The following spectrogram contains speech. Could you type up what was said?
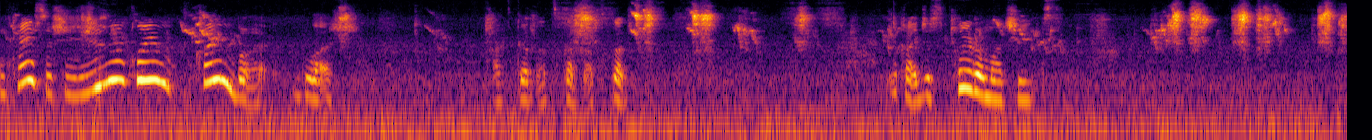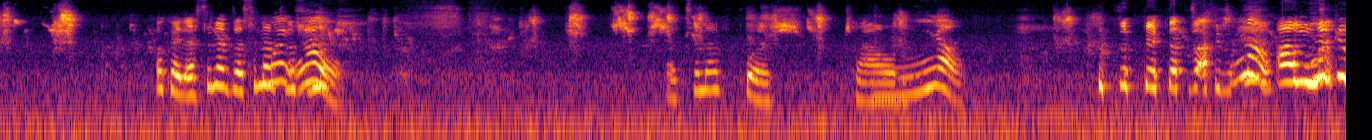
Okay, so she's using a cream cream blush. That's good. That's good. That's good. Okay, just put it on my cheeks. Okay, that's enough. That's enough. Wait, that's no. enough. That's enough blush, child. No. okay, that's actually, I'm looking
